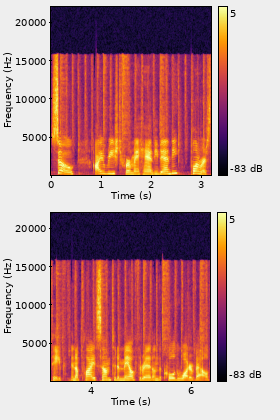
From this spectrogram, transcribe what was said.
So, I reached for my handy dandy plumber's tape and applied some to the male thread on the cold water valve.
